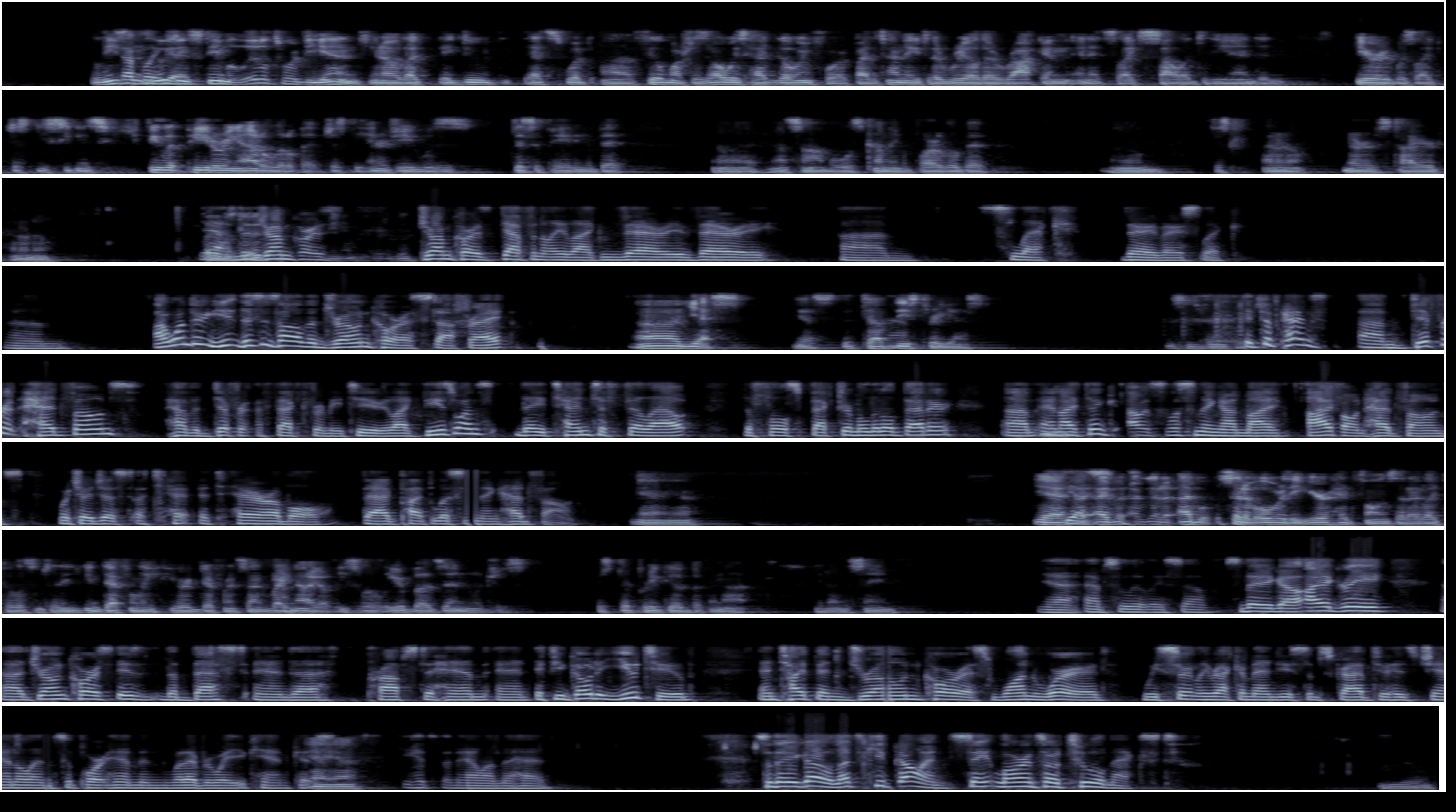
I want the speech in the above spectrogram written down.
Losing, losing steam a little toward the end, you know, like they do. That's what uh, field marshals always had going for it. By the time they get to the reel, they're rocking, and it's like solid to the end. And here it was like just you see, you can feel it petering out a little bit. Just the energy was dissipating a bit. Uh, ensemble was coming apart a little bit. Um, just I don't know, nerves, tired. I don't know. But Yeah, the good. drum corps is You know, pretty good. drum corps is definitely like very very um, slick, very very slick. Um, I wonder. You, this is all the drone chorus stuff, right? Uh, yes, yes. The top, these three, yes. This is very It depends. Um, different headphones have a different effect for me too. Like these ones, they tend to fill out the full spectrum a little better. Um, and I think I was listening on my iPhone headphones, which are just a, te- a terrible bagpipe listening headphone. Yeah, yeah. Yeah, Yes. I, I've, I've got a, I've set of over-the-ear headphones that I like to listen to. That you can definitely hear a difference. And right now, I got these little earbuds in, which is, is they're pretty good, but they're not, you know, the same. Yeah, absolutely. So, so there you go. I agree. Uh, Drone Chorus is the best, and uh, props to him. And if you go to YouTube and type in Drone Chorus, one word, we certainly recommend you subscribe to his channel and support him in whatever way you can because Yeah, yeah. he hits the nail on the head. So there you go. Let's keep going. St. Laurence O'Toole next. You-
